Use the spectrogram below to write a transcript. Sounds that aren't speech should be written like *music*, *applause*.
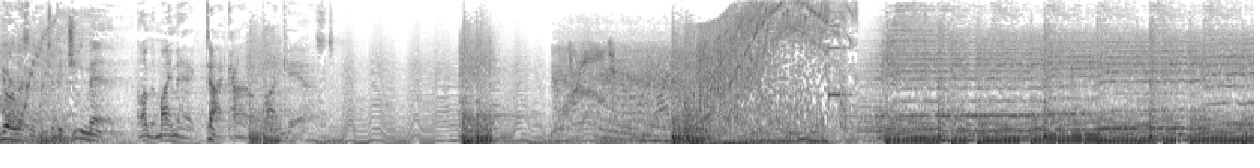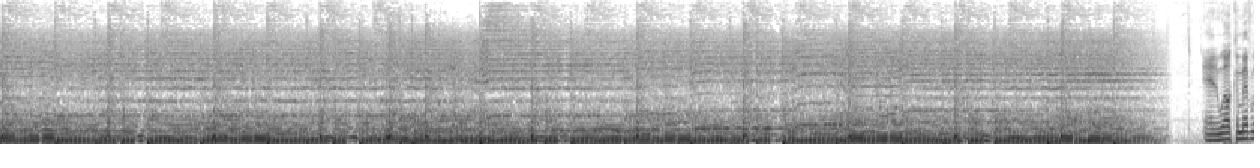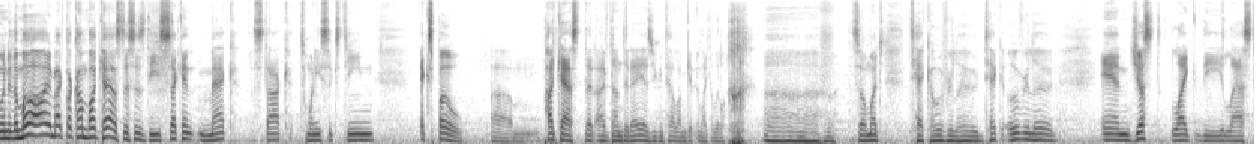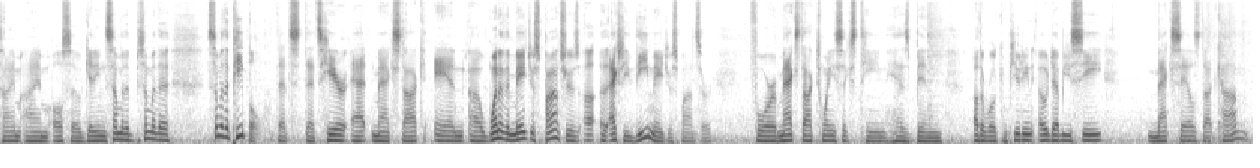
You're listening to the G Men on the MyMac.com podcast. Welcome everyone to the MyMac.com podcast. This is the second Mac Stock 2016 Expo um, podcast that I've done today. As you can tell, I'm getting like a little uh, so much tech overload, tech overload. And just like the last time, I'm also getting some of the some of the some of the people that's that's here at MacStock, and uh, one of the major sponsors, uh, actually the major sponsor for MacStock 2016 has been Otherworld Computing, OWC, MacSales.com,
